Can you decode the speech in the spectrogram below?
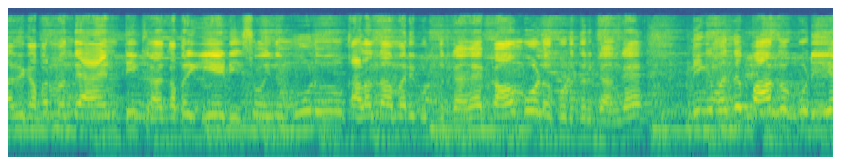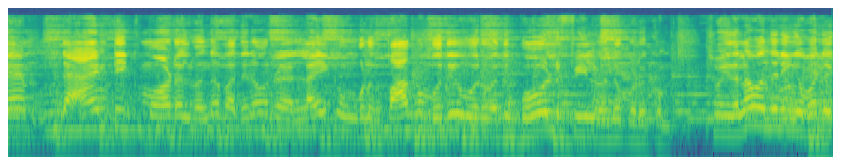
அதுக்கப்புறம் வந்து ஆன்டிக் அதுக்கப்புறம் ஏடி ஸோ இந்த மூணும் கலந்த மாதிரி கொடுத்துருக்காங்க. காம்போவில் கொடுத்துருக்காங்க. நீங்கள் வந்து பார்க்கக்கூடிய இந்த ஆன்டிக் மாடல் வந்து பார்த்தீங்கன்னா ஒரு லைக் உங்களுக்கு பார்க்கும்போது ஒரு வந்து கோல்டு ஃபீல் வந்து கொடுக்கும். ஸோ இதெல்லாம் வந்து நீங்கள் வந்து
